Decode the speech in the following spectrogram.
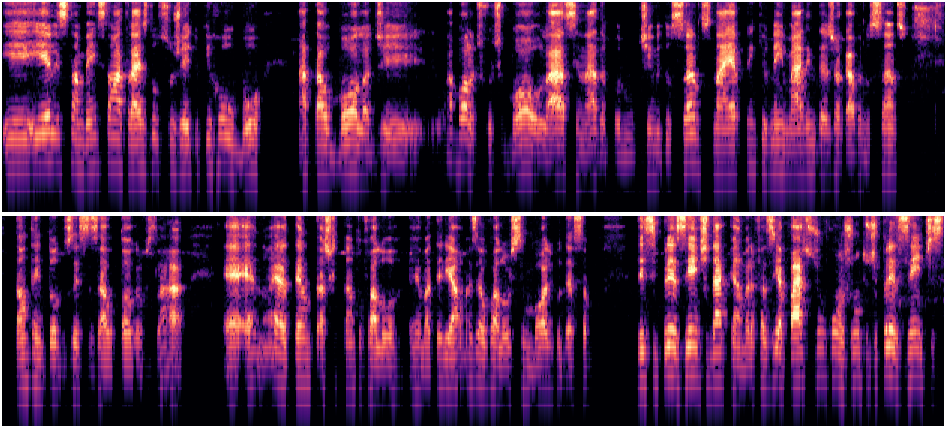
e, e, eles também estão atrás do sujeito que roubou a tal bola de uma bola de futebol lá assinada por um time do Santos na época em que o Neymar ainda jogava no Santos. Então tem todos esses autógrafos lá. É, é, não é tanto, acho que tanto valor material, mas é o valor simbólico dessa, desse presente da Câmara. Fazia parte de um conjunto de presentes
